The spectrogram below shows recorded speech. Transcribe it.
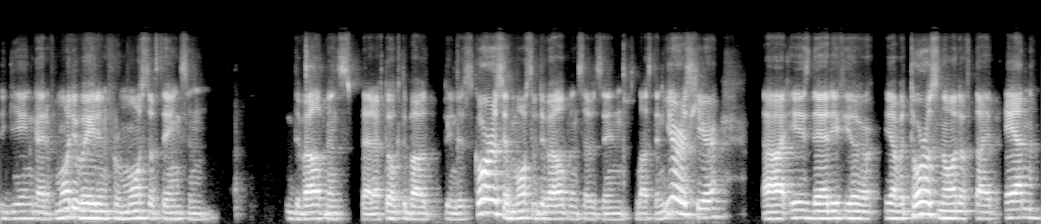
again kind of motivating for most of things and developments that I've talked about in this course and most of developments I've seen last 10 years here uh, is that if you you have a torus knot of type n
